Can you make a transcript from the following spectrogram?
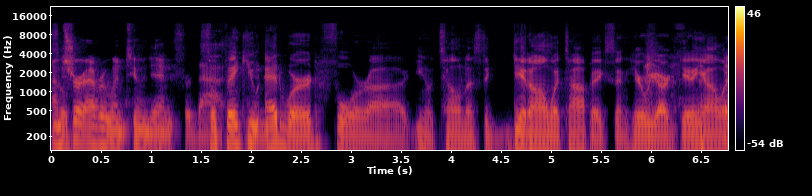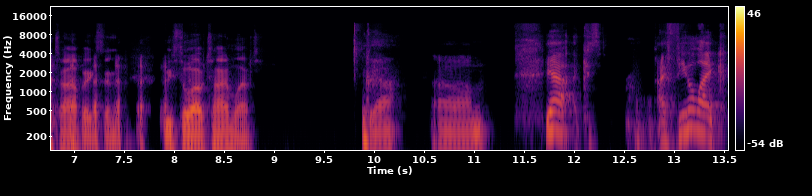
I'm So- sure everyone tuned in for that. So thank you, Edward, for uh, you know, telling us to get on with topics. And here we are getting on with topics, and we still have time left. yeah um yeah because i feel like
